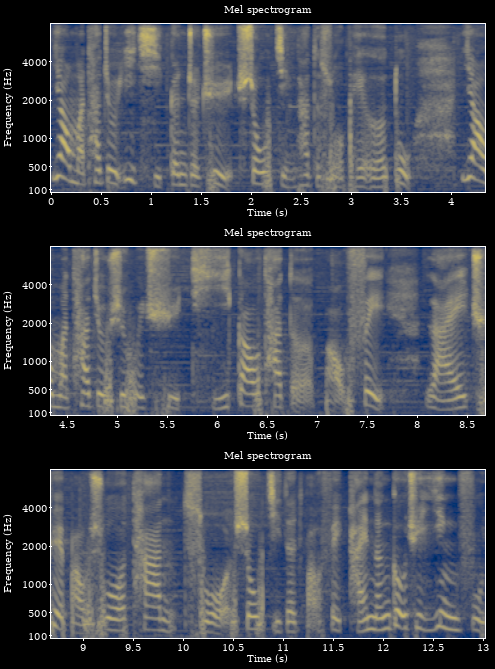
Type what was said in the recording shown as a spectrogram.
要么它就一起跟着去收紧它的索赔额度。要么他就是会去提高他的保费，来确保说他所收集的保费还能够去应付，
